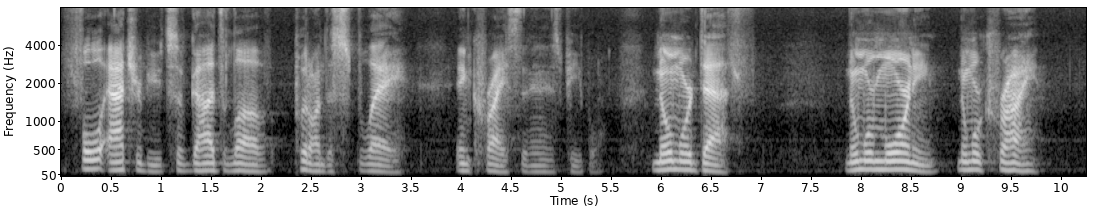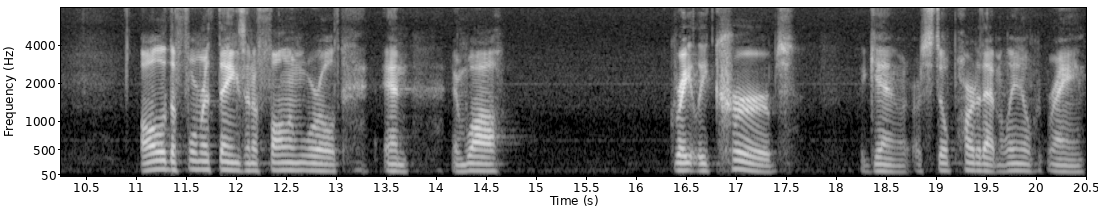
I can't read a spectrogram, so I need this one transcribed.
Full attributes of God's love put on display in Christ and in his people. No more death, no more mourning, no more crying. All of the former things in a fallen world, and, and while greatly curbed, again, are still part of that millennial reign,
